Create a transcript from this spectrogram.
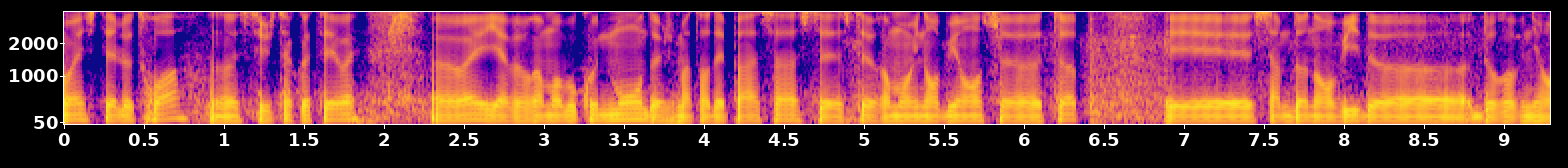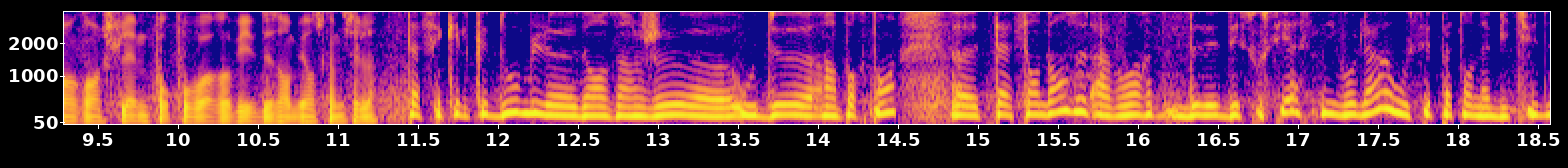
ouais c'était le 3, euh, c'était juste à côté. Ouais. Euh, ouais, il y avait vraiment beaucoup de monde, je m'attendais pas à ça, c'était vraiment une ambiance euh, top et ça me donne envie de, de revenir en Grand Chelem pour pouvoir revivre des ambiances comme celle-là. Tu as fait quelques doubles dans un jeu ou deux importants. tu as tendance à avoir des soucis à ce niveau-là ou c'est pas ton habitude?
